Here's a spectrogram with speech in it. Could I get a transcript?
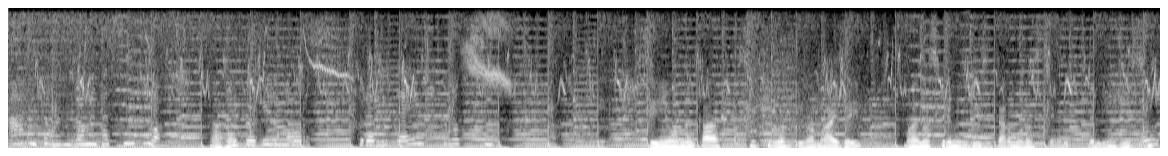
Ah, então a gente vai aumentar 5 km. Aham. Depois Vila Moura por ali 10, por outro 5. Sim, aumentar 5 km a mais aí, mas nós queremos visitar o monastério, que é lindíssimo.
